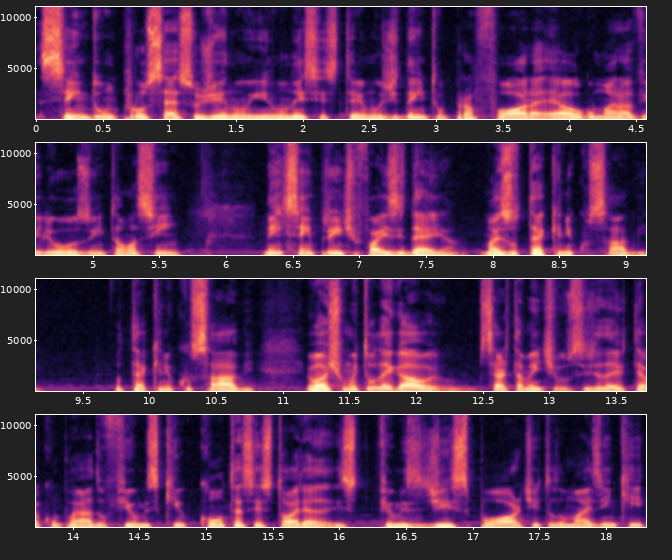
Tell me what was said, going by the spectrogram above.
sendo um processo genuíno nesses termos de dentro para fora é algo maravilhoso. Então assim, nem sempre a gente faz ideia, mas o técnico sabe. O técnico sabe. Eu acho muito legal. Certamente você já deve ter acompanhado filmes que contam essa história, filmes de esporte e tudo mais, em que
